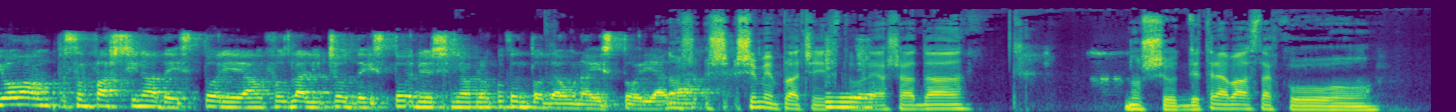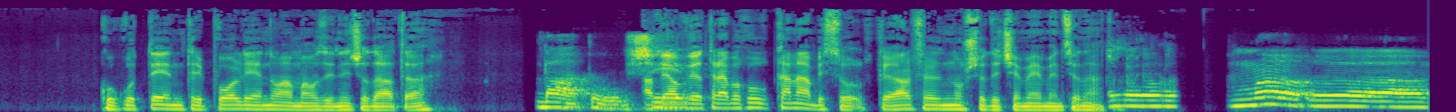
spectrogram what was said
eu am, sunt fascinat de istorie, am fost la liceu de istorie și mi-a plăcut întotdeauna istoria. Nu, da? și, și mi-mi place istoria, așa, dar nu știu, de treaba asta cu cu cute în Tripolie nu am auzit niciodată. Da, tu. Și... Avea o treabă cu cannabisul, că altfel nu știu de ce mi-ai menționat. Uh, mă, uh,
